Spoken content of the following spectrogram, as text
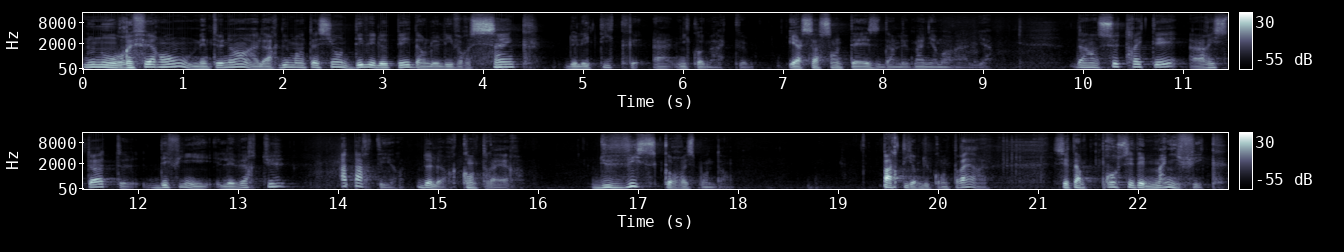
Nous nous référons maintenant à l'argumentation développée dans le livre 5 de l'éthique à Nicomaque et à sa synthèse dans le Magna Moralia. Dans ce traité, Aristote définit les vertus à partir de leur contraire, du vice correspondant. Partir du contraire, c'est un procédé magnifique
